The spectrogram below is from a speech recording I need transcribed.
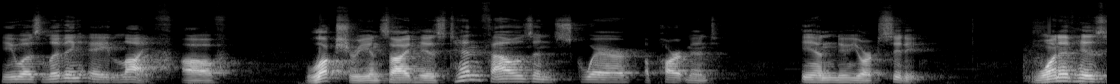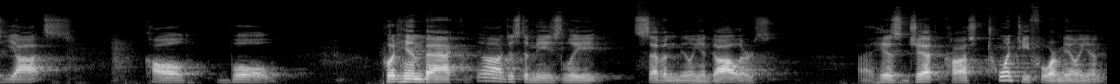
he was living a life of luxury inside his 10,000 square apartment in New York City. One of his yachts, called Bull, put him back oh, just a measly $7 million. Uh, his jet cost $24 million.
